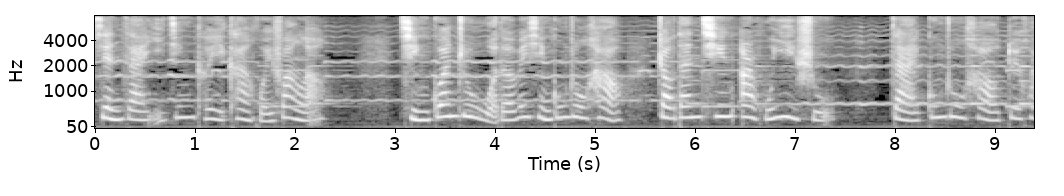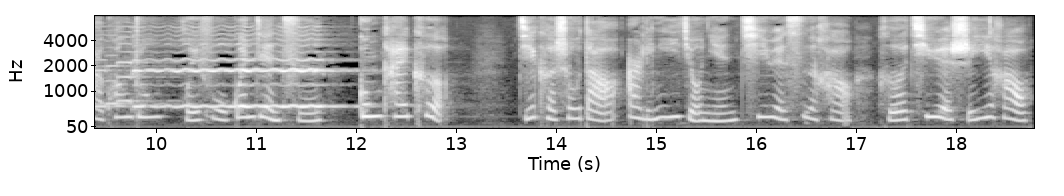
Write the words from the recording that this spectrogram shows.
现在已经可以看回放了，请关注我的微信公众号“赵丹青二胡艺术”，在公众号对话框中回复关键词“公开课”。即可收到二零一九年七月四号和七月十一号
